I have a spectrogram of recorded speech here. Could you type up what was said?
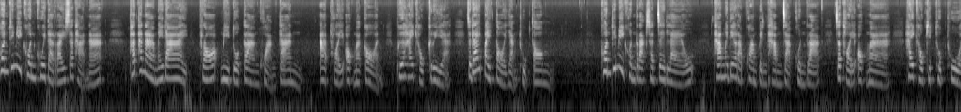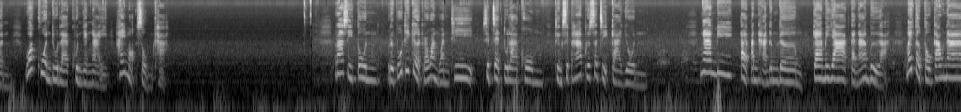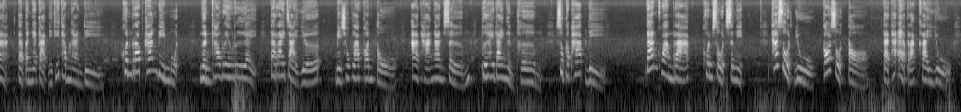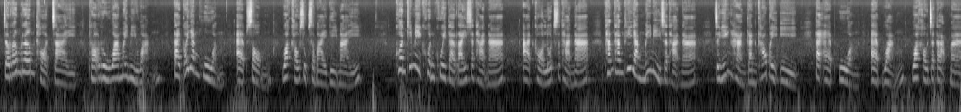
คนที่มีคนคุยแต่ไร้สถานะ พัฒนาไม่ได้ เพราะมีตัวกลางขวางกัน้น อาจถอยออกมาก่อน เพื่อให้เขาเคลียร์จะได้ไปต่ออย่างถูกต้อง คนที่มีคนรักชัดเจนแล้ว ถ้าไม่ได้รับความเป็นธรรมจากคนรัก จะถอยออกมา ให้เขาคิดทบทวน ว่าควรดูแลคุณยังไงให้เหมาะสมค่ะ ราศีตุลหรือผู้ที่เกิดระหว่างวันที่ 17 ตุลาคม ถึง 15 พฤศจิกายน งานมีแต่ปัญหาเดิมๆ แก้ไม่ยากแต่น่าเบื่อ ไม่เติบโตก้าวหน้า แต่บรรยากาศในที่ทำงานดี คนรอบข้างดีหมด เงินเข้าเรื่อยๆ แต่รายจ่ายเยอะ มีโชคลาภก้อนโต อาจหางานเสริมเพื่อให้ได้เงินเพิ่ม สุขภาพดี ด้านความรัก คนโสดสนิท ถ้าโสดอยู่ก็โสดต่อ แต่ถ้าแอบรักใครอยู่ จะเริ่มเริ่มถอดใจ เพราะรู้ว่าไม่มีหวัง แต่ก็ยังห่วง แอบส่องว่าเขาสุขสบายดีไหม คนที่มีคนคุยแต่ไร้สถานะ อาจขอลดสถานะ ทั้งๆทที่ยังไม่มีสถานะ จะยิ่งห่างกันเข้าไปอีก แต่แอบห่วง แอบหวังว่าเขาจะกลับมา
